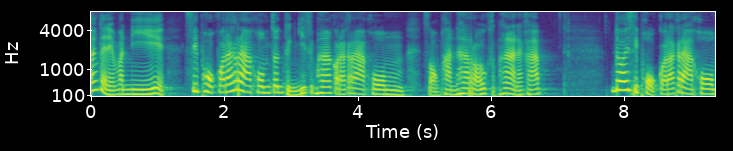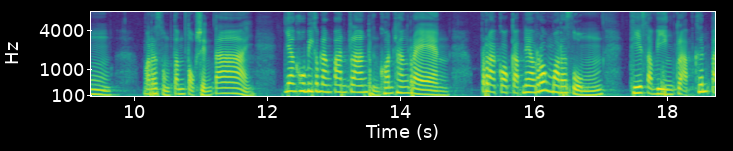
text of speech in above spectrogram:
ตั้งแต่ในวันนี้ 16 กรกฎาคมจนถึง 25 กรกฎาคม 2565 นะครับ โดย 16 กรกฎาคม มรสุมตะวันตกเฉียงใต้ ยังคงมีกำลังปานกลางถึงค่อนข้างแรง ประกอบกับแนวร่องมรสุม ที่สวิงกลับขึ้นไป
